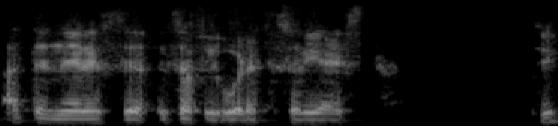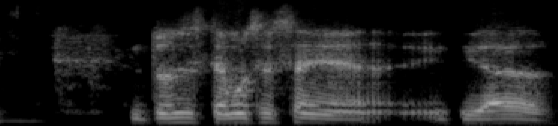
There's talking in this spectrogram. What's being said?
a tener esa figura que sería esta. Entonces tenemos esa entidad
